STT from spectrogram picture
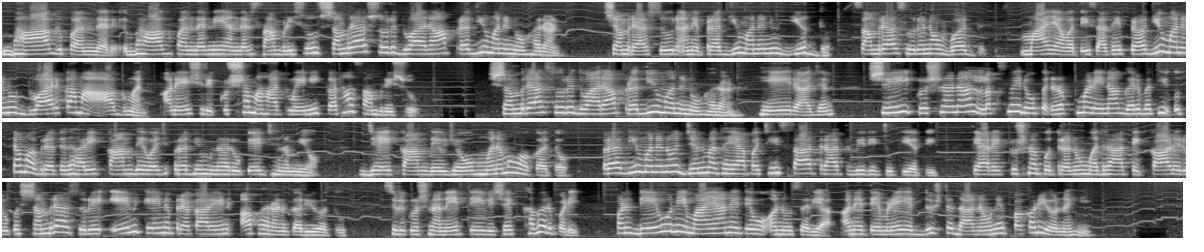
ભાગ પંદર. ભાગ પંદરની અંદર સાંભળીશું. સમરાસુર દ્વારા પ્રદ્યુમનનું હરણ. સમરાસુર અને પ્રદ્યુમનનું યુદ્ધ. સમરાસુરનો વધ. માયાવતી સાથે પ્રદ્યુમનનું દ્વારકામાં આગમન. અને શ્રી કૃષ્ણ મહાત્મયની કથા સાંભળીશું. સમરાસુર દ્વારા પ્રદ્યુમનનું હરણ. હે રાજન, શ્રી કૃષ્ણના લક્ષ્મી રૂપ રૂકમણીના ગર્ભથી ઉત્તમ વ્રતધારી કામદેવ જ પ્રદ્યુમ્ન રૂપે જન્મ્યો. જે કામદેવ જેવો મનમોહક હતો. પ્રદ્યુમનનો જન્મ થયા પછી સાત રાત વીરી ચૂકી હતી. ત્યારે કૃષ્ણપુત્રનું મધરાતે કાળરૂપ સમરાસુરે એન કેન પ્રકારે અપહરણ કર્યું હતું. શ્રી કૃષ્ણને તે વિશે ખબર પડી, પણ દેવોની માયાને તેઓ અનુસર્યા અને તેમણે એ દુષ્ટ દાનવને પકડ્યો નહીં.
